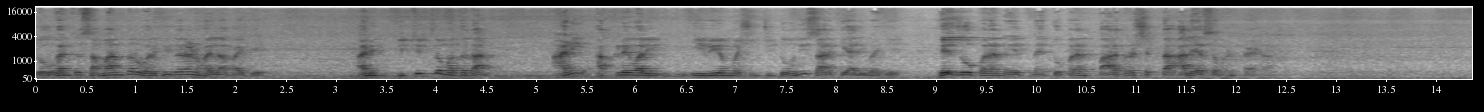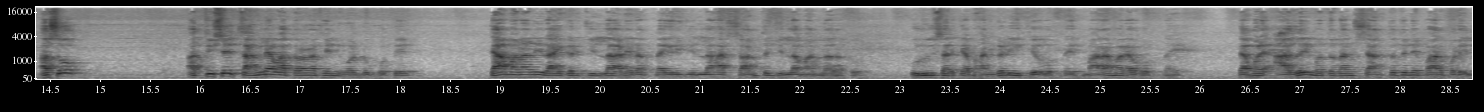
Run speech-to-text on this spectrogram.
दोघांचं समांतर वर्गीकरण व्हायला पाहिजे. आणि तिथलं मतदान आणि आकडेवारी ईव्हीएम मशीनची दोन्ही सारखी आली पाहिजे. हे जोपर्यंत येत नाही तोपर्यंत पारदर्शकता आले असं म्हणता येणार असो अतिशय चांगल्या वातावरणात हे निवडणूक होते. त्या मानाने रायगड जिल्हा आणि रत्नागिरी जिल्हा हा शांत जिल्हा मानला जातो. पूर्वीसारख्या भानगडी इथे होत नाहीत मारामाऱ्या होत नाहीत. त्यामुळे आजही मतदान शांततेने पार पडेल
